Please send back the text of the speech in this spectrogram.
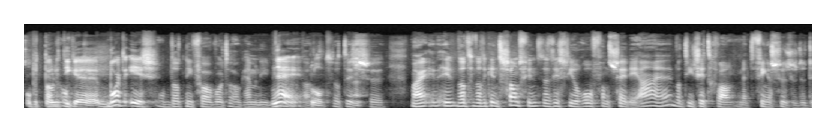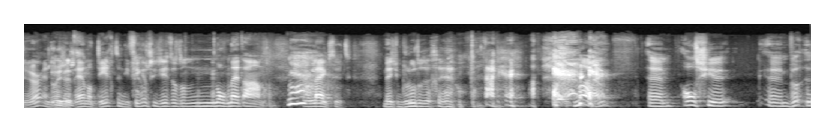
op het politieke bord is. Op dat niveau wordt er ook helemaal niet Nee, klopt. Dat is, eh, maar wat, wat ik interessant vind, dat is die rol van het CDA. Hè? Want die zit gewoon met vingers tussen de deur. En die is helemaal dicht. En die vingers die zitten er nog net aan. Hoe lijkt het? Een beetje bloederig maar eh, als je... eh, wil- eh,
